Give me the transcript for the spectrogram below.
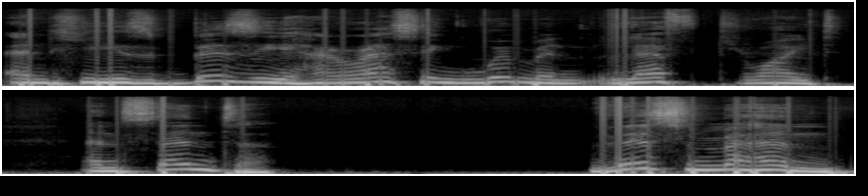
and he is busy harassing women left, right, and center? This man,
